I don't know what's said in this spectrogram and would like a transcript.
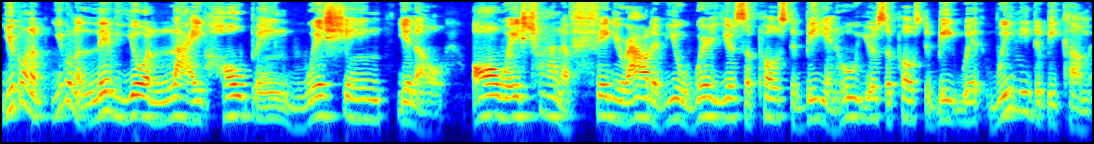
you're gonna you're gonna live your life hoping, wishing, you know, always trying to figure out if you're where you're supposed to be and who you're supposed to be with. We need to become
